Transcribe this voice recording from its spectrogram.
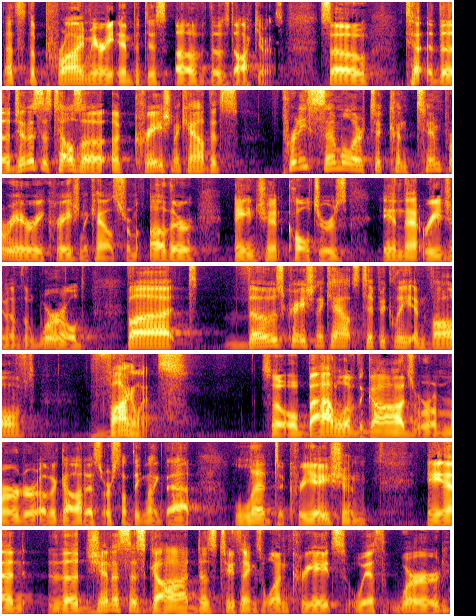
That's the primary impetus of those documents. So te- the Genesis tells a, a creation account that's pretty similar to contemporary creation accounts from other ancient cultures in that region of the world, but those creation accounts typically involved violence. So, a battle of the gods or a murder of a goddess or something like that led to creation. And the Genesis God does two things one, creates with word,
